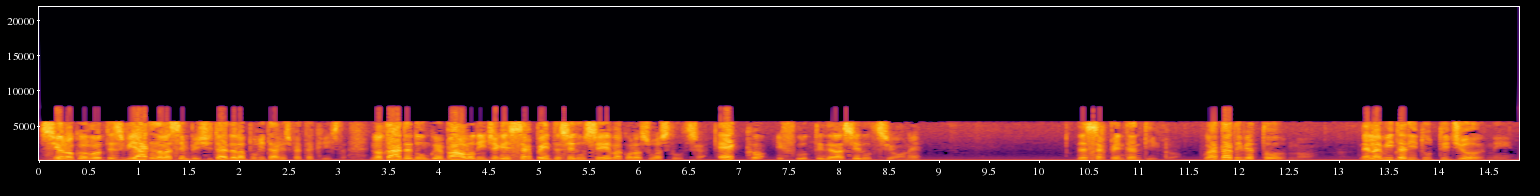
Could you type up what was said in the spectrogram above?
siano corrotte e sviate dalla semplicità e dalla purità rispetto a Cristo. Notate dunque Paolo dice che il serpente sedusse Eva con la sua astuzia. Ecco i frutti della seduzione del serpente antico. Guardatevi attorno, nella vita di tutti i giorni.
